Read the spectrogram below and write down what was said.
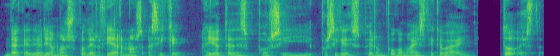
da que deberíamos poder fiarnos, así que aí o tedes por si, por si que espero un pouco máis de que vai todo isto.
